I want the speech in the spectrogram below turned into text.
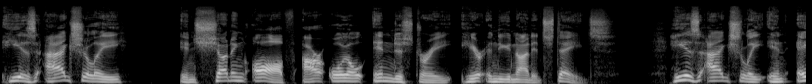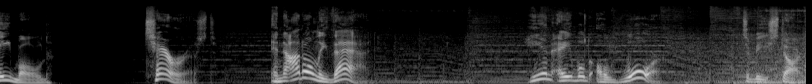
he is actually, in shutting off our oil industry here in the United States, he has actually enabled terrorists. And not only that, he enabled a war to be started.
